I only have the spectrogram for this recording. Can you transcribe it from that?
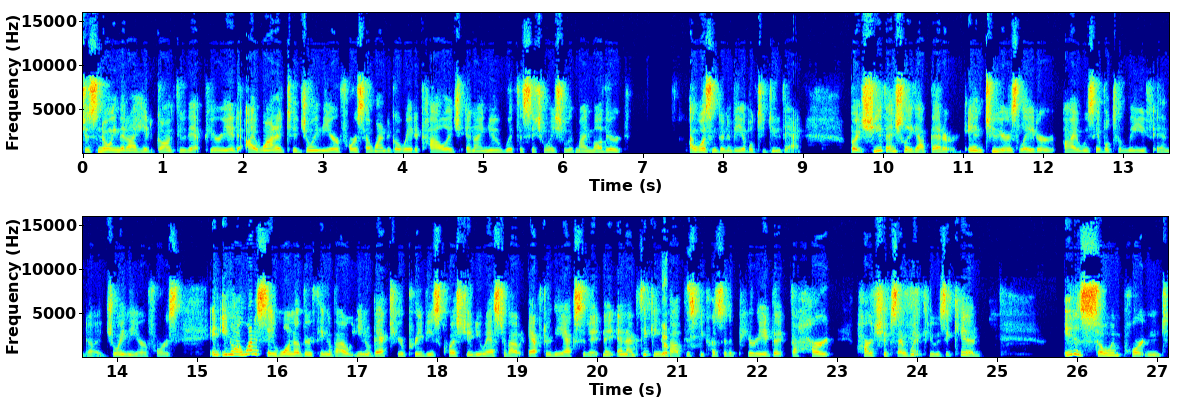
just knowing that I had gone through that period, I wanted to join the Air Force. I wanted to go away to college. And I knew with the situation with my mother, I wasn't going to be able to do that. But she eventually got better. And two years later, I was able to leave and uh, join the Air Force. And, you know, I want to say one other thing about, you know, back to your previous question, you asked about after the accident. And, and I'm thinking yep. about this because of the period that the heart hardships I went through as a kid it is so important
